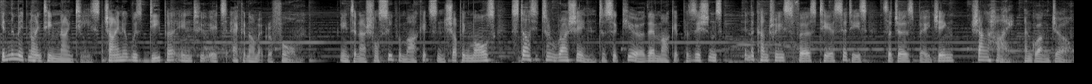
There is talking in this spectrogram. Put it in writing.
In the mid 1990s, China was deeper into its economic reform. International supermarkets and shopping malls started to rush in to secure their market positions in the country's first tier cities such as Beijing, Shanghai, and Guangzhou.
